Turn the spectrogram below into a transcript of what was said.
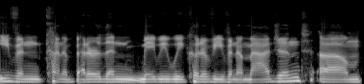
even kind of better than maybe we could have even imagined. Um,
